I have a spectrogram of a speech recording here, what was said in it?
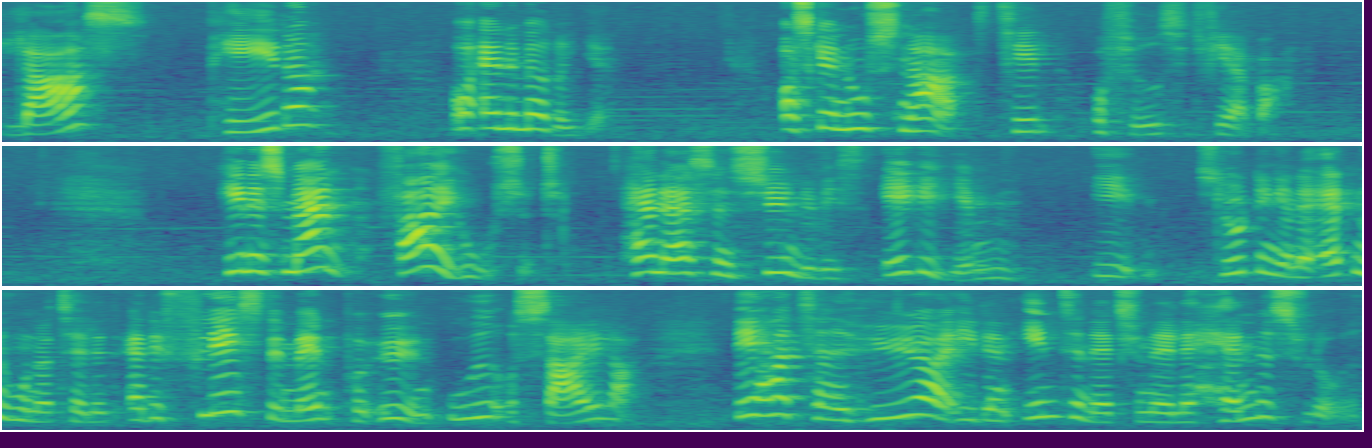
Lars, Peter og Anne-Marie. Og skal nu snart til at føde sit fjerde barn. Hendes mand, far i huset, han er sandsynligvis ikke hjemme. I slutningen af 1800-tallet er de fleste mænd på øen ude og sejler. Det har taget hyre i den internationale handelsflåde.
